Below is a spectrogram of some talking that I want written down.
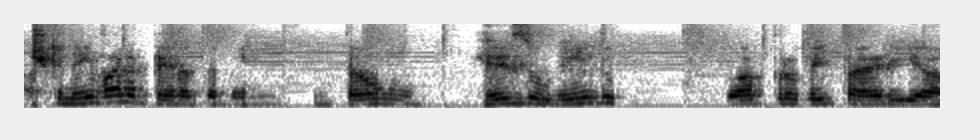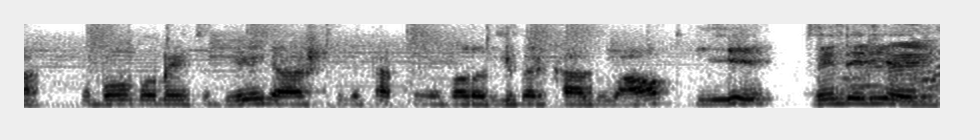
acho que nem vale a pena também. Então, resumindo, eu aproveitaria o bom momento dele, acho que ele está com um valor de mercado alto e venderia ele.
